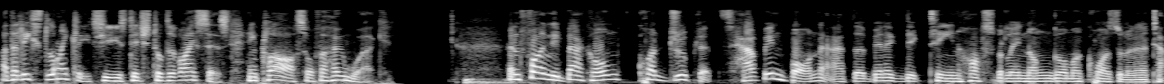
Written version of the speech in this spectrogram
are the least likely to use digital devices in class or for homework. And finally, back home, quadruplets have been born at the Benedictine Hospital in Nongoma, KwaZulu-Natal.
